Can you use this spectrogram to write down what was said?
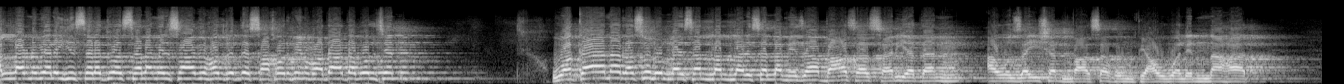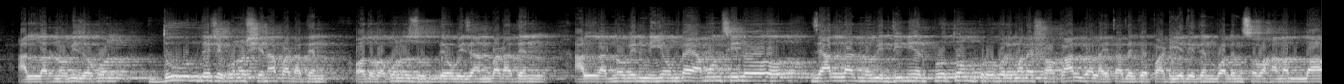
আল্লাহ নবী সালাতু সালামের সাহাবী হযরতে সাখর বিন ওয়াদাতা বলছেন ওয়াকানা রাসূলুল্লাহ সাল্লাল্লাহু আলাইহি সাল্লাম ইজা বাসা সারিয়াতান আও জাইশান বাসাহুম ফি আউয়ালিন নাহার। আল্লাহর নবী যখন দূর দেশে কোনো সেনা পাঠাতেন অথবা কোনো যুদ্ধে অভিযান পাঠাতেন, আল্লাহর নবীর নিয়মটা এমন ছিল যে আল্লাহর নবী দিনের প্রথম প্রহরে মানে সকাল বেলায় তাদেরকে পাঠিয়ে দিতেন, বলেন, সুবহানাল্লাহ।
